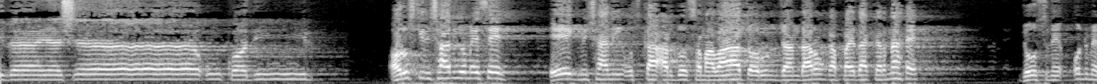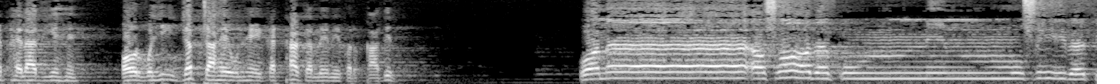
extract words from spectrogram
إذا يشاء قدير اور اس کی نشانیوں میں سے ایک نشانی اس کا ارد و سماوات اور ان جانداروں کا پیدا کرنا ہے، جو اس نے ان میں پھیلا دیے ہیں اور وہی جب چاہے انہیں اکٹھا کر لینے پر قادر وما أصابكم من مصيبة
